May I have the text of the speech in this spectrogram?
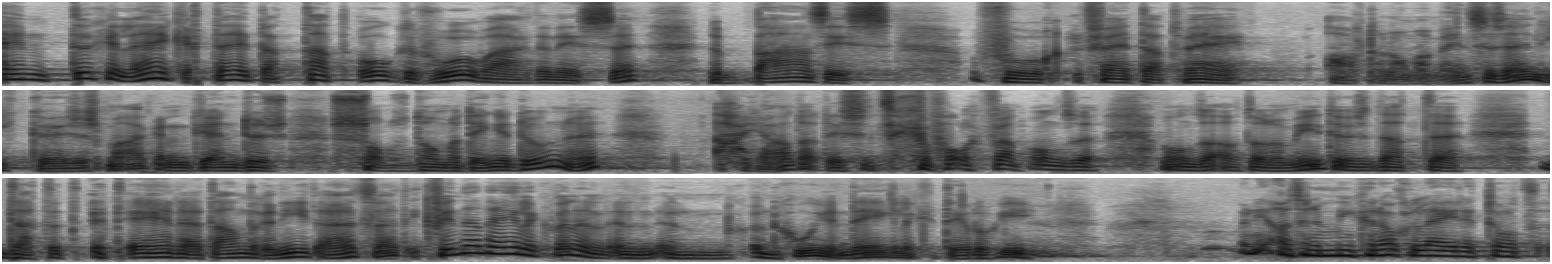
En tegelijkertijd dat dat ook de voorwaarde is, hè, de basis voor het feit dat wij autonome mensen zijn die keuzes maken en dus soms domme dingen doen. Hè. Ah ja, dat is het gevolg van onze, onze autonomie. Dus dat, uh, dat het, het ene het andere niet uitsluit. Ik vind dat eigenlijk wel een, een, een goede, degelijke theologie. Maar die autonomie kan ook leiden tot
